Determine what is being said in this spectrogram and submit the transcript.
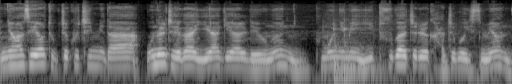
안녕하세요. 독재코치입니다. 오늘 제가 이야기할 내용은 부모님이 이 두 가지를 가지고 있으면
